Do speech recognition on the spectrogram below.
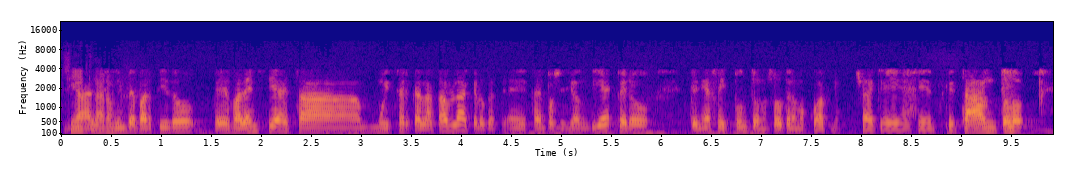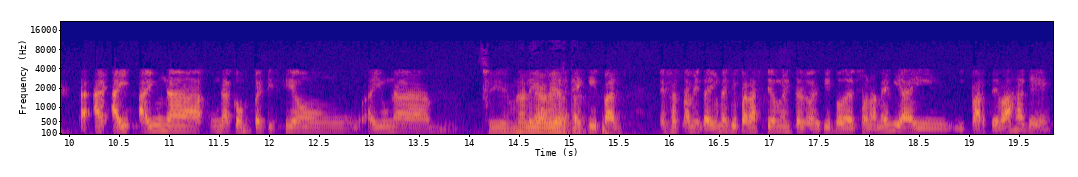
Sí, claro. El siguiente partido es Valencia, está muy cerca en la tabla, creo que está en posición 10, pero tenía 6 puntos, nosotros tenemos 4. O sea que, que, están todos. Hay, hay una, una competición, hay una. Sí, una liga abierta. Equipar, Exactamente, hay una equiparación entre los equipos de zona media y, parte baja que,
